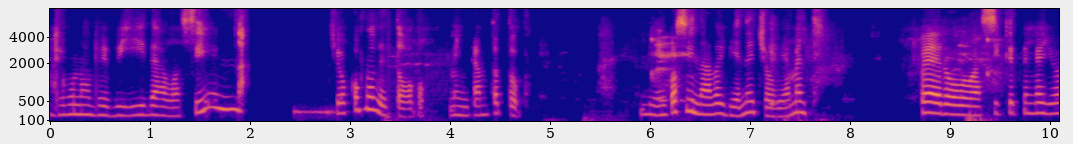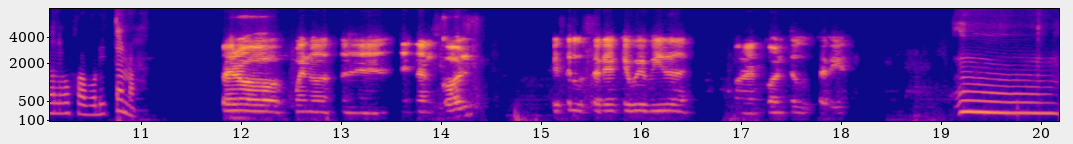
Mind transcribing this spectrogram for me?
alguna bebida o así, no. Yo como de todo, me encanta todo. Bien cocinado y bien hecho, obviamente. Pero así que tenga yo algo favorito, no. Pero bueno, eh, en alcohol, ¿qué te gustaría? ¿Qué bebida con alcohol te gustaría? Mm,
